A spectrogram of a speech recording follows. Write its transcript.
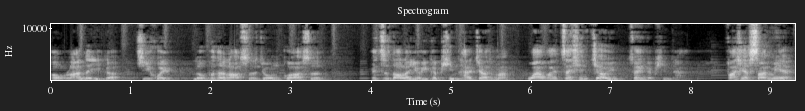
偶然的一个机会，罗伯特老师就我们郭老师，哎，知道了有一个平台叫什么 YY 在线教育这样一个平台，发现上面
